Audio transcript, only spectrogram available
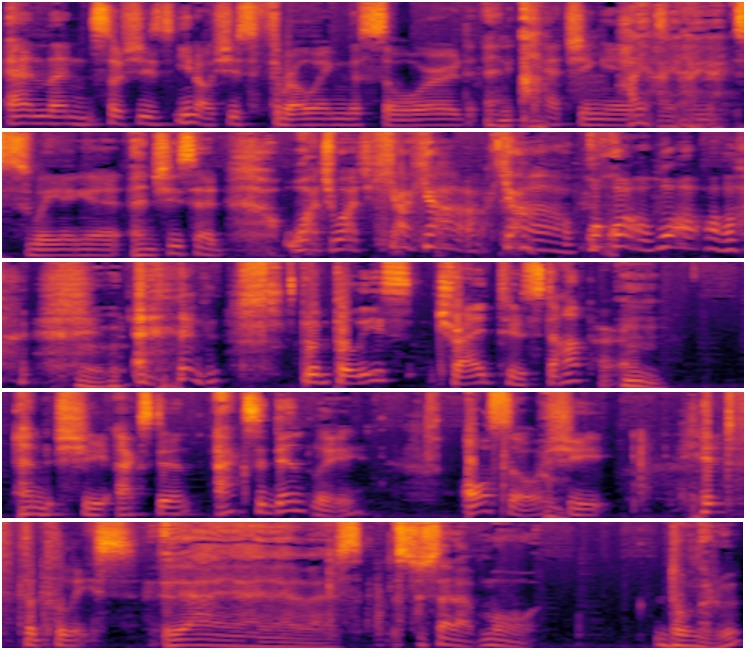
and then so she's, you know, she's throwing the sword and catching it, hi, hi, hi, hi. and swinging it, and she said, "Watch! Watch! Yeah, yeah, yeah! Wah, wah, wah!" and the police tried to stop her, and she accident accidentally also she hit the police. いやいやいやいや、そそしたらもう、 どうなる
